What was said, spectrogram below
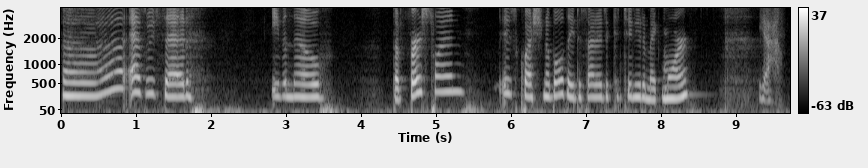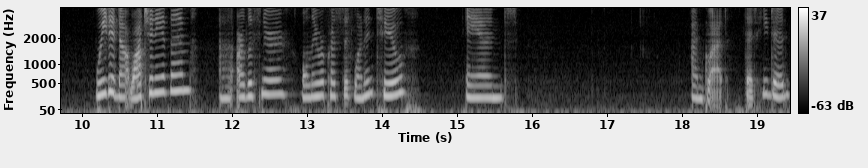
uh, as we've said, even though the first one is questionable, they decided to continue to make more. Yeah. We did not watch any of them. Uh, our listener only requested one and two, and I'm glad that he did.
